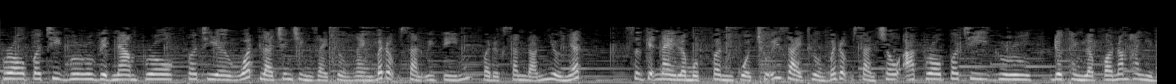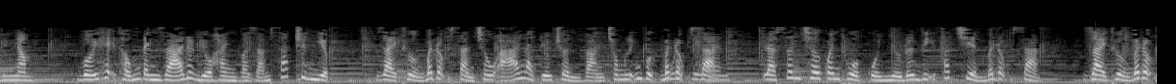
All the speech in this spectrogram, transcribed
Property Guru Việt Nam Property Award là chương trình giải thưởng ngành bất động sản uy tín và được săn đón nhiều nhất. Sự kiện này là một phần của chuỗi giải thưởng bất động sản châu Á Property Guru được thành lập vào năm 2005. Với hệ thống đánh giá được điều hành và giám sát chuyên nghiệp, giải thưởng bất động sản châu Á là tiêu chuẩn vàng trong lĩnh vực bất động sản, là sân chơi quen thuộc của nhiều đơn vị phát triển bất động sản. Giải thưởng bất động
